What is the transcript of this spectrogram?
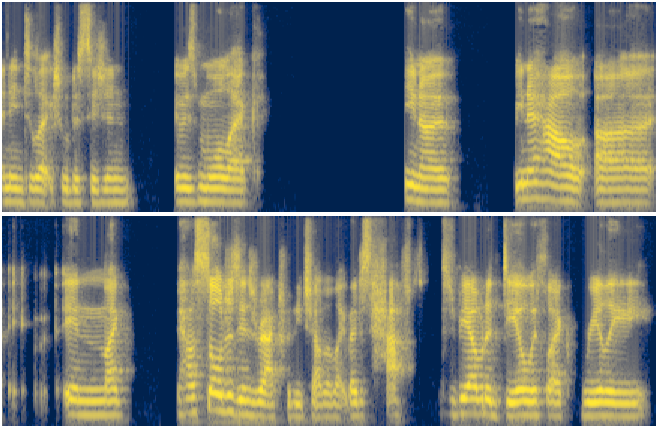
an intellectual decision. It was more like, you know, you know how uh, in like how soldiers interact with each other. Like they just have to be able to deal with like really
